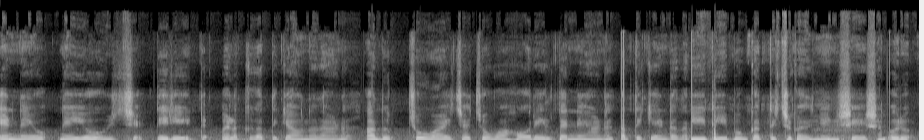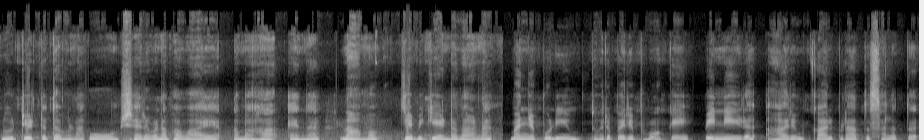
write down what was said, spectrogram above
എണ്ണയോ നെയ്യോ ഒഴിച്ച് തിരിയിട്ട് വിളക്ക് കത്തിക്കാവുന്നതാണ്. അതും ചൊവ്വാഴ്ച ചൊവ്വാഹോരയിൽ തന്നെയാണ് കത്തിക്കേണ്ടത്. ഈ ദീപം കത്തിച്ചു കഴിഞ്ഞതിന് ശേഷം ഒരു നൂറ്റിയെട്ട് തവണ ഓം ശരവണഭവായ നമഃ എന്ന നാമം ജപിക്കേണ്ടതാണ്. മഞ്ഞപ്പൊടിയും തുവരപ്പരിപ്പും ഒക്കെ പിന്നീട് ആരും കാൽപ്പെടാത്ത സ്ഥലത്ത്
